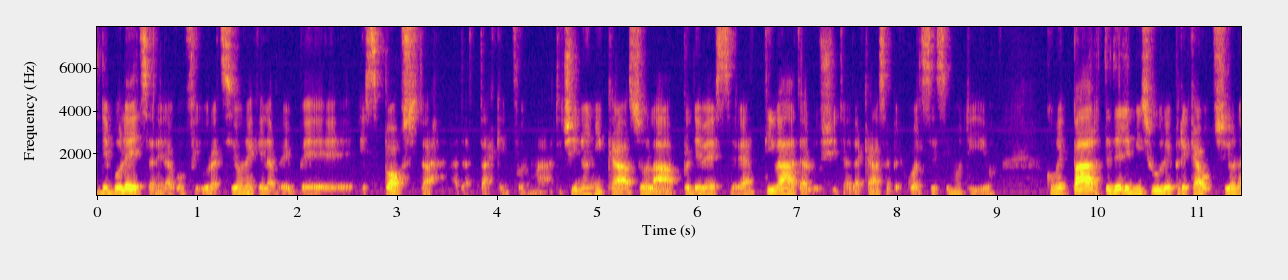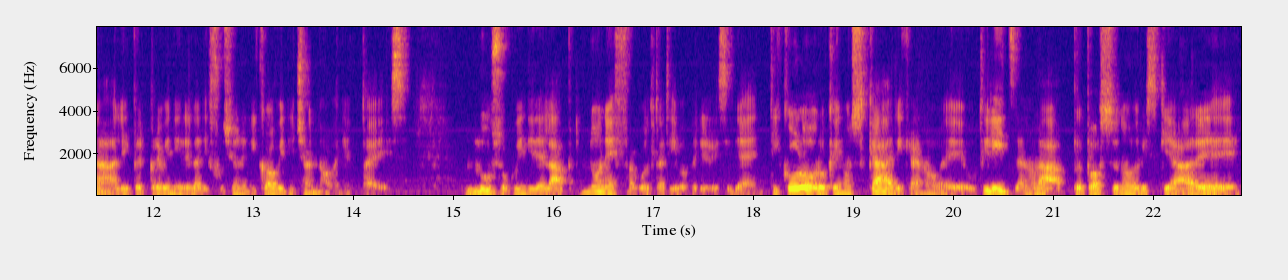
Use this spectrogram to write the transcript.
debolezza nella configurazione che l'avrebbe esposta ad attacchi informatici. In ogni caso l'app deve essere attivata all'uscita da casa per qualsiasi motivo, come parte delle misure precauzionali per prevenire la diffusione di Covid-19 nel Paese. L'uso quindi dell'app non è facoltativo per i residenti. Coloro che non scaricano e utilizzano l'app possono rischiare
